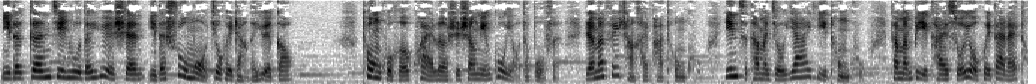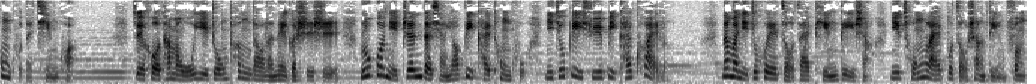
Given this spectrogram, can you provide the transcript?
你的根进入的越深，你的树木就会长得越高。痛苦和快乐是生命固有的部分，人们非常害怕痛苦，因此他们就压抑痛苦，他们避开所有会带来痛苦的情况。最后，他们无意中碰到了那个事实：如果你真的想要避开痛苦，你就必须避开快乐。那么，你就会走在平地上，你从来不走上顶峰，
